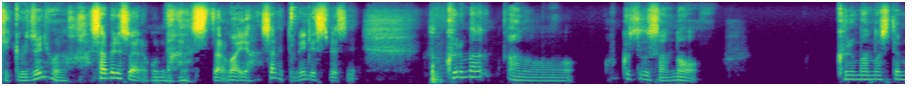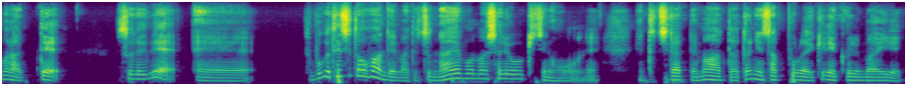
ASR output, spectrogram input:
結局12分喋りそうやな、こんな話したら。まあいや、喋ってもいいです、別に。車、あの、ホックスさんの車乗せてもらって、それで、えー、僕鉄道ファンでまたちょっと内房の車両基地の方をね、えっと、ちらって回った後に札幌駅で車入れ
